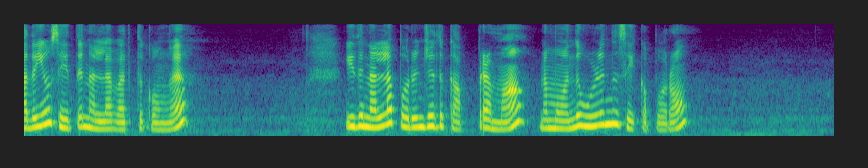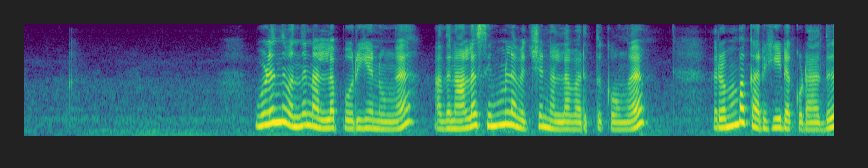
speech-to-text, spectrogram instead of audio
அதையும் சேர்த்து நல்லா வறுத்துக்கோங்க. இது நல்லா பொரிஞ்சதுக்கு அப்புறமா நம்ம வந்து உளுந்து சேர்க்க போகிறோம் உளுந்து வந்து நல்லா பொரியணுங்க. அதனால் சிம்மில் வச்சு நல்லா வறுத்துக்கோங்க. ரொம்ப கருகிடக்கூடாது.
